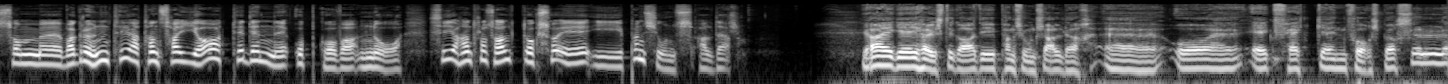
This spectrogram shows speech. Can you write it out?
som eh, var grunnen til at han sa ja til denne oppgaven nå, siden han tross alt også er i pensjonsalder. Ja, jeg er i høyeste grad i pensjonsalder. Eh, og jeg fikk en forespørsel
